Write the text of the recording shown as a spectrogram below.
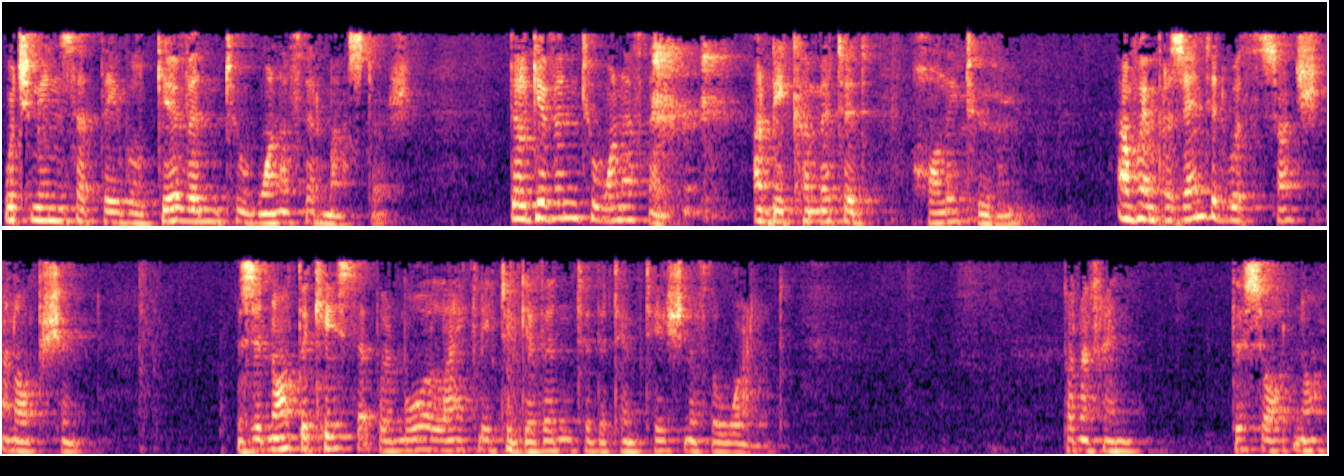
Which means that they will give in to one of their masters. They'll give in to one of them and be committed wholly to them. And when presented with such an option, is it not the case that we're more likely to give in to the temptation of the world? But, my friend, this ought not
